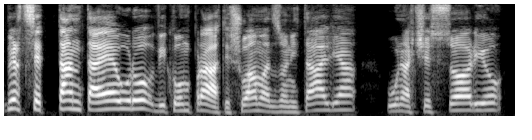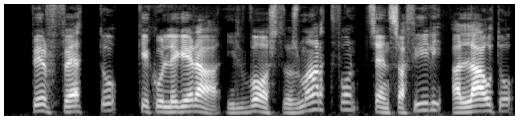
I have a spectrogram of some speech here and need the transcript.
per 70 euro vi comprate su Amazon Italia un accessorio perfetto che collegherà il vostro smartphone senza fili all'auto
